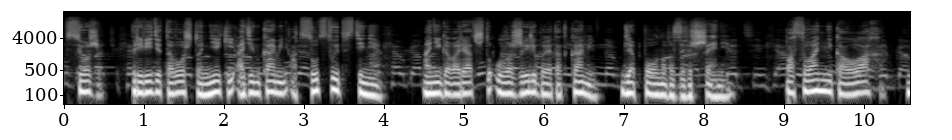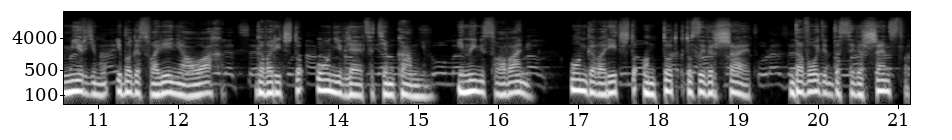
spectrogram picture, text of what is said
Все же, при виде того, что некий один камень отсутствует в стене, они говорят, что уложили бы этот камень для полного завершения. Посланник Аллаха, мир ему и благословение Аллаха, говорит, что он является тем камнем. Иными словами, он говорит, что он тот, кто завершает, доводит до совершенства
